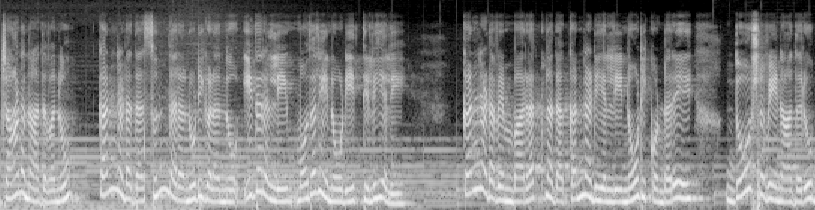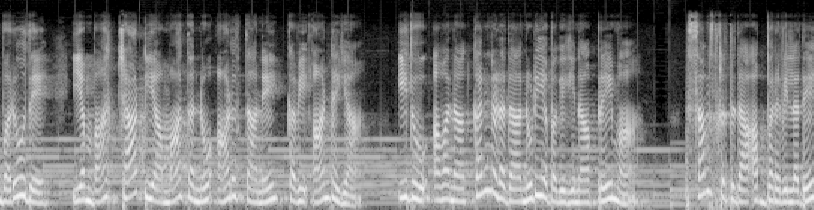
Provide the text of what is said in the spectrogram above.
ಜಾಣನಾದವನು ಕನ್ನಡದ ಸುಂದರ ನುಡಿಗಳನ್ನು ಇದರಲ್ಲಿ ಮೊದಲೇ ನೋಡಿ ತಿಳಿಯಲಿ. ಕನ್ನಡವೆಂಬ ರತ್ನದ ಕನ್ನಡಿಯಲ್ಲಿ ನೋಡಿಕೊಂಡರೆ ದೋಷವೇನಾದರೂ ಬರುವುದೇ ಎಂಬ ಚಾಟಿಯ ಮಾತನ್ನು ಆಡುತ್ತಾನೆ ಕವಿ ಆಂಡಯ್ಯ. ಇದು ಅವನ ಕನ್ನಡದ ನುಡಿಯ ಬಗೆಗಿನ ಪ್ರೇಮ. ಸಂಸ್ಕೃತದ ಅಬ್ಬರವಿಲ್ಲದೆ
